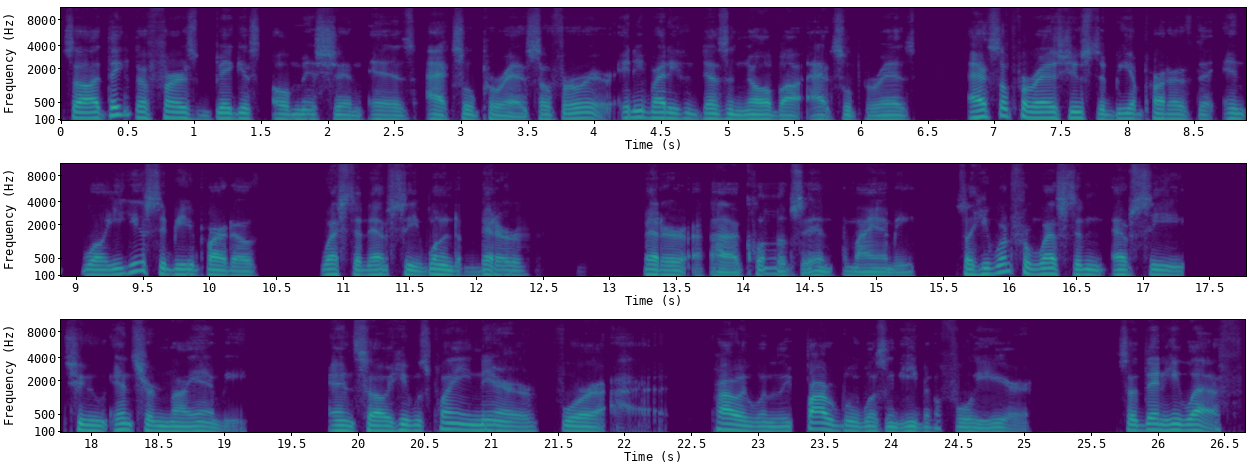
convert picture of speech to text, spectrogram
So I think the first biggest omission is Axel Perez. So for anybody who doesn't know about Axel Perez, Axel Perez used to be a part of the well, he used to be a part of Weston FC, one of the better better uh, clubs in Miami. So he went from Weston FC to Inter Miami, and so he was playing there for uh, probably when he probably wasn't even a full year. So then he left,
